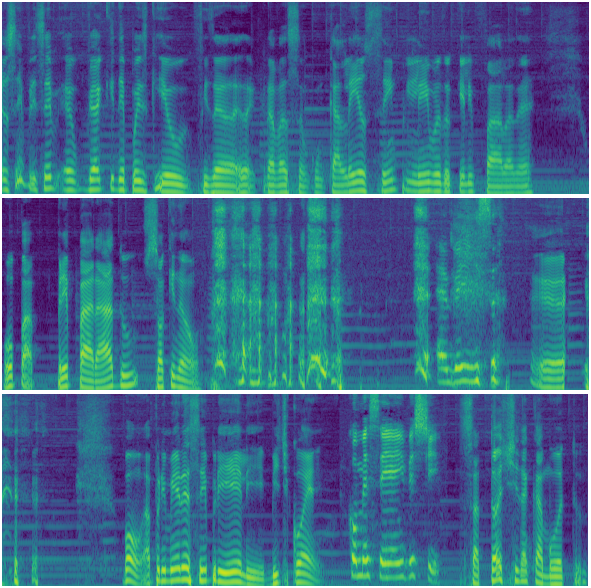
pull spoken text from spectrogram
Eu sempre, sempre, eu pior que depois que eu fiz a gravação com o Calei, eu sempre lembro do que ele fala, né? Opa, preparado, só que não. é bem isso. É. Bom, a primeira é sempre ele, Bitcoin. Comecei a investir. Satoshi Nakamoto.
